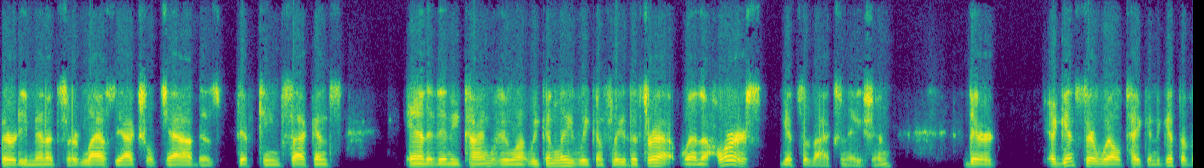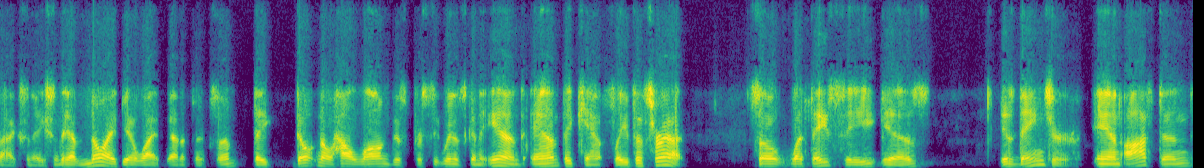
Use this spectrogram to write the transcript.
30 minutes or less. The actual jab is 15 seconds. And at any time, if we want, we can leave. We can flee the threat. When a horse gets a vaccination, they're against their will taken to get the vaccination. They have no idea why it benefits them. They don't know how long this proce- when it's going to end, and they can't flee the threat. So what they see is is danger, and often,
